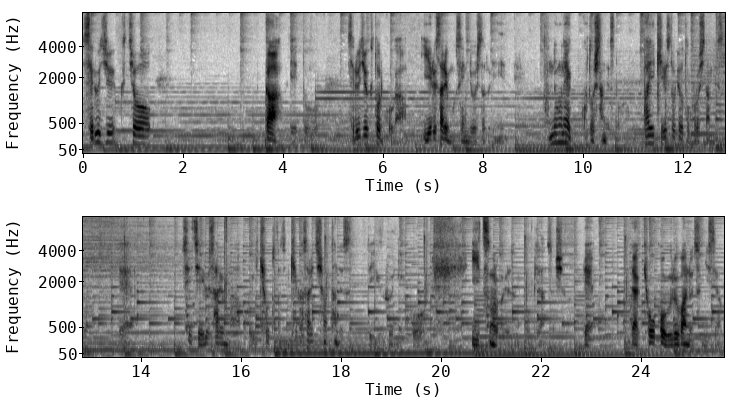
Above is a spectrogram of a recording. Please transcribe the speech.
セルジューク朝がえーっとセルジュークトルコがイエルサレムを占領した時にとんでもねえことをしたんですと。いっぱいキリスト教徒を殺したんですと。で聖地エルサレムはこう異教徒たちに汚されてしまったんですっていうふうにこう言い募るわけですね。ビザンツの使者がでで教皇ウルバヌスにせはも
